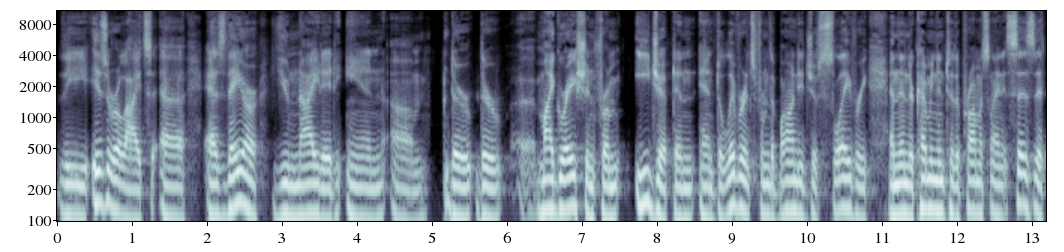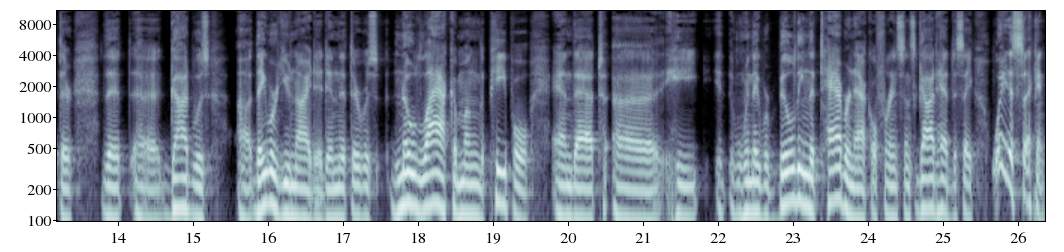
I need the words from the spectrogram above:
the Israelites uh, as they are united in um, their their uh, migration from Egypt and and deliverance from the bondage of slavery, and then they're coming into the Promised Land. It says that they that uh, God was uh, they were united and that there was no lack among the people and that uh, he it, when they were building the tabernacle, for instance, God had to say, wait a second,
